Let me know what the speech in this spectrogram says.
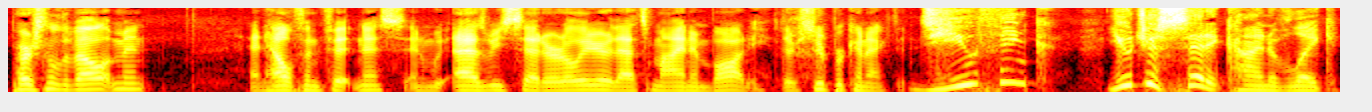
personal development and health and fitness, and as we said earlier, that's mind and body. They're super connected. Do you think you just said it kind of like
